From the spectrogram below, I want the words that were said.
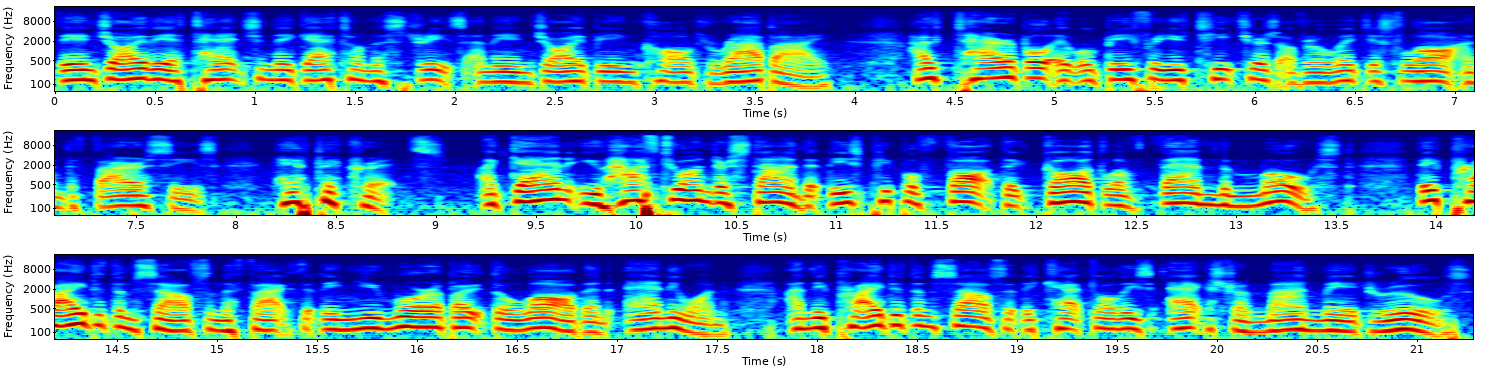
They enjoy the attention they get on the streets and they enjoy being called rabbi. How terrible it will be for you teachers of religious law and the Pharisees, hypocrites. Again, you have to understand that these people thought that God loved them the most. They prided themselves on the fact that they knew more about the law than anyone, and they prided themselves that they kept all these extra man made rules.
